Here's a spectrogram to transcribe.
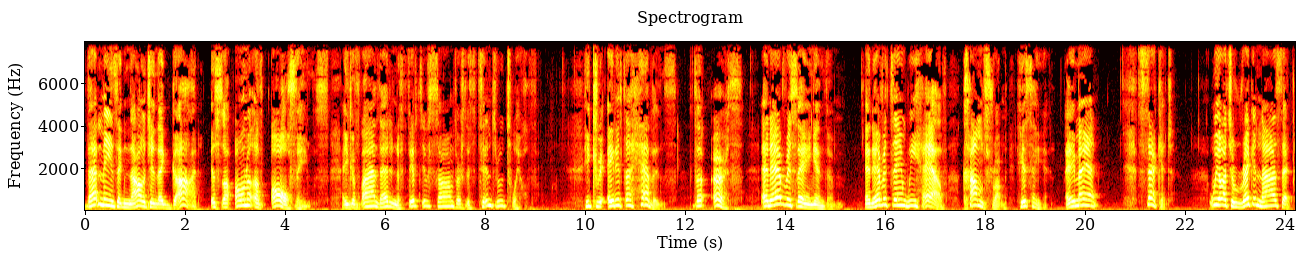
that means acknowledging that God is the owner of all things. And you can find that in the 50th Psalm, verses 10 through 12. He created the heavens, the earth, and everything in them. And everything we have comes from His hand. Amen. Second, we are to recognize that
